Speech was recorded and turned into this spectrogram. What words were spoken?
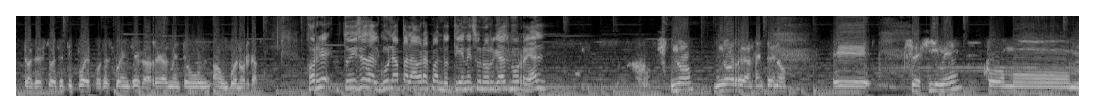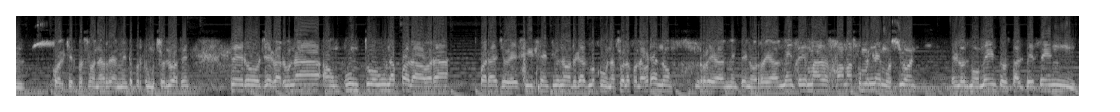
Entonces todo ese tipo de cosas pueden llegar realmente a un buen orgasmo. Jorge, ¿tú dices alguna palabra cuando tienes un orgasmo real? No, no, realmente no. Eh, se gime como cualquier persona realmente, porque muchos lo hacen, pero llegar una, a un punto, una palabra para yo decir sentí un orgasmo con una sola palabra, no, realmente no, realmente más, va más como en la emoción, en los momentos, tal vez en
